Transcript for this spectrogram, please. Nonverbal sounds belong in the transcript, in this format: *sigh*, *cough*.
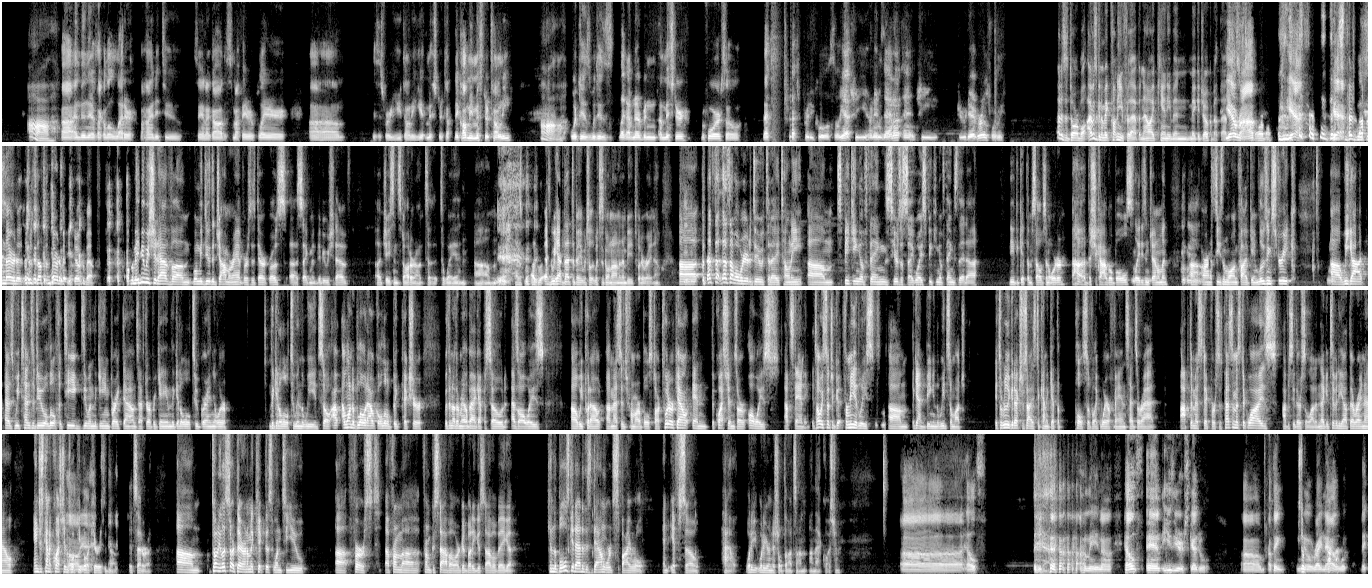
oh Uh, and then there's like a little letter behind it too, saying like, "Oh, this is my favorite player. Um, this is for you, Tony. Get Mister. To- they call me Mister Tony, oh which is which is like I've never been a Mister before, so that's that's pretty cool. So yeah, she her name is Anna, and she drew Derrick Rose for me. That is adorable. I was going to make fun of you for that, but now I can't even make a joke about that. Yeah, That's Rob. Adorable. *laughs* Yeah, there's, Yeah. there's nothing there to there's nothing there to make a joke about. *laughs* Although maybe we should have um, when we do the Ja Morant versus Derrick Rose uh, segment, maybe we should have uh, Jason's daughter on to, to weigh in um, yeah. as, as, as we have that debate, which which is going on on NBA Twitter right now. Uh, but that's not, that's not what we're here to do today, Tony. Um, speaking of things, here's a segue. Speaking of things that uh, need to get themselves in order, *laughs* uh, the Chicago Bulls, ladies and gentlemen uh, are on a season long five game losing streak. Uh, we got, as we tend to do, a little fatigued doing the game breakdowns after every game. They get a little too granular, they get a little too in the weeds. So I, I wanted to blow it out, go a little big picture with another mailbag episode. As always, uh, we put out a message from our Bulls Talk Twitter account, and the questions are always outstanding. It's always such a good, for me at least, um, again, being in the weeds so much, it's a really good exercise to kind of get the pulse of like where fans' heads are at optimistic versus pessimistic wise. Obviously, there's a lot of negativity out there right now, and just kind of questions what Oh, people yeah. are curious about, etc. Um, Tony, let's start there, and I'm going to kick this one to you uh, first uh, from uh, from Gustavo, our good buddy Gustavo Vega. Can the Bulls get out of this downward spiral, and if so, how? What are you, what are your initial thoughts on on that question? Uh, health. *laughs* I mean, uh, health and easier schedule. Um, I think you So, know right now. what they,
